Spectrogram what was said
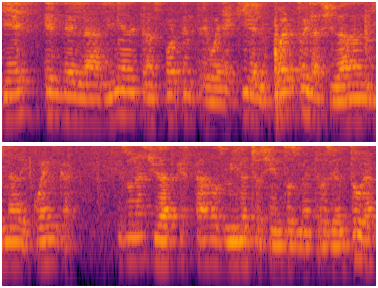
y es el de la línea de transporte entre Guayaquil, el puerto y la ciudad andina de Cuenca es una ciudad que está a 2.800 metros de altura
